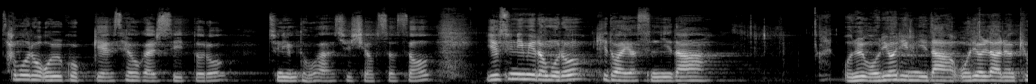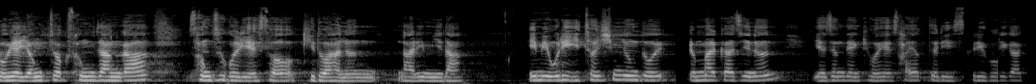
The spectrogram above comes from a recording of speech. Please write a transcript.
참으로 올곧게 세워갈 수 있도록 주님 도와주시옵소서 예수님 이름으로 기도하였습니다. 오늘 월요일입니다. 월요일 날은 교회 영적 성장과 성숙을 위해서 기도하는 날입니다. 이미 우리 2016도 연말까지는 예정된 교회 사역들이 그리고 우리가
